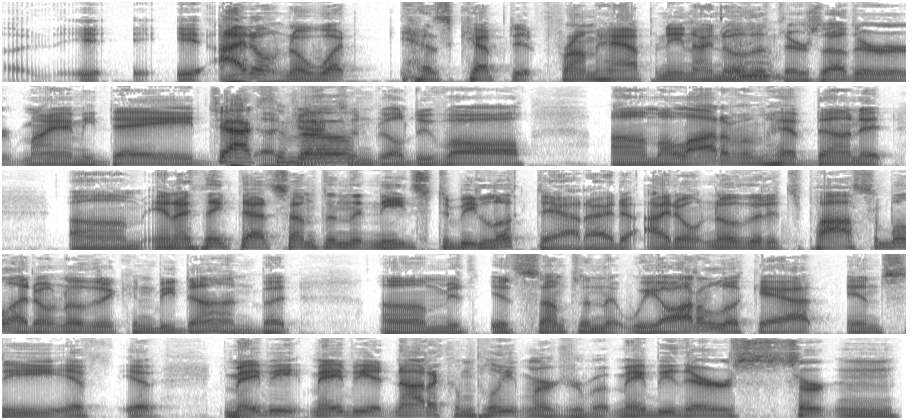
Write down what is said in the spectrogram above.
uh, it, it, I don't know what has kept it from happening. I know that there's other Miami Dade, uh, Jacksonville. Jacksonville, Duval. Um, a lot of them have done it. Um, and I think that's something that needs to be looked at. I don't know that it's possible. I don't know that it can be done, but um, it, it's something that we ought to look at and see if, if maybe maybe it not a complete merger, but maybe there's certain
